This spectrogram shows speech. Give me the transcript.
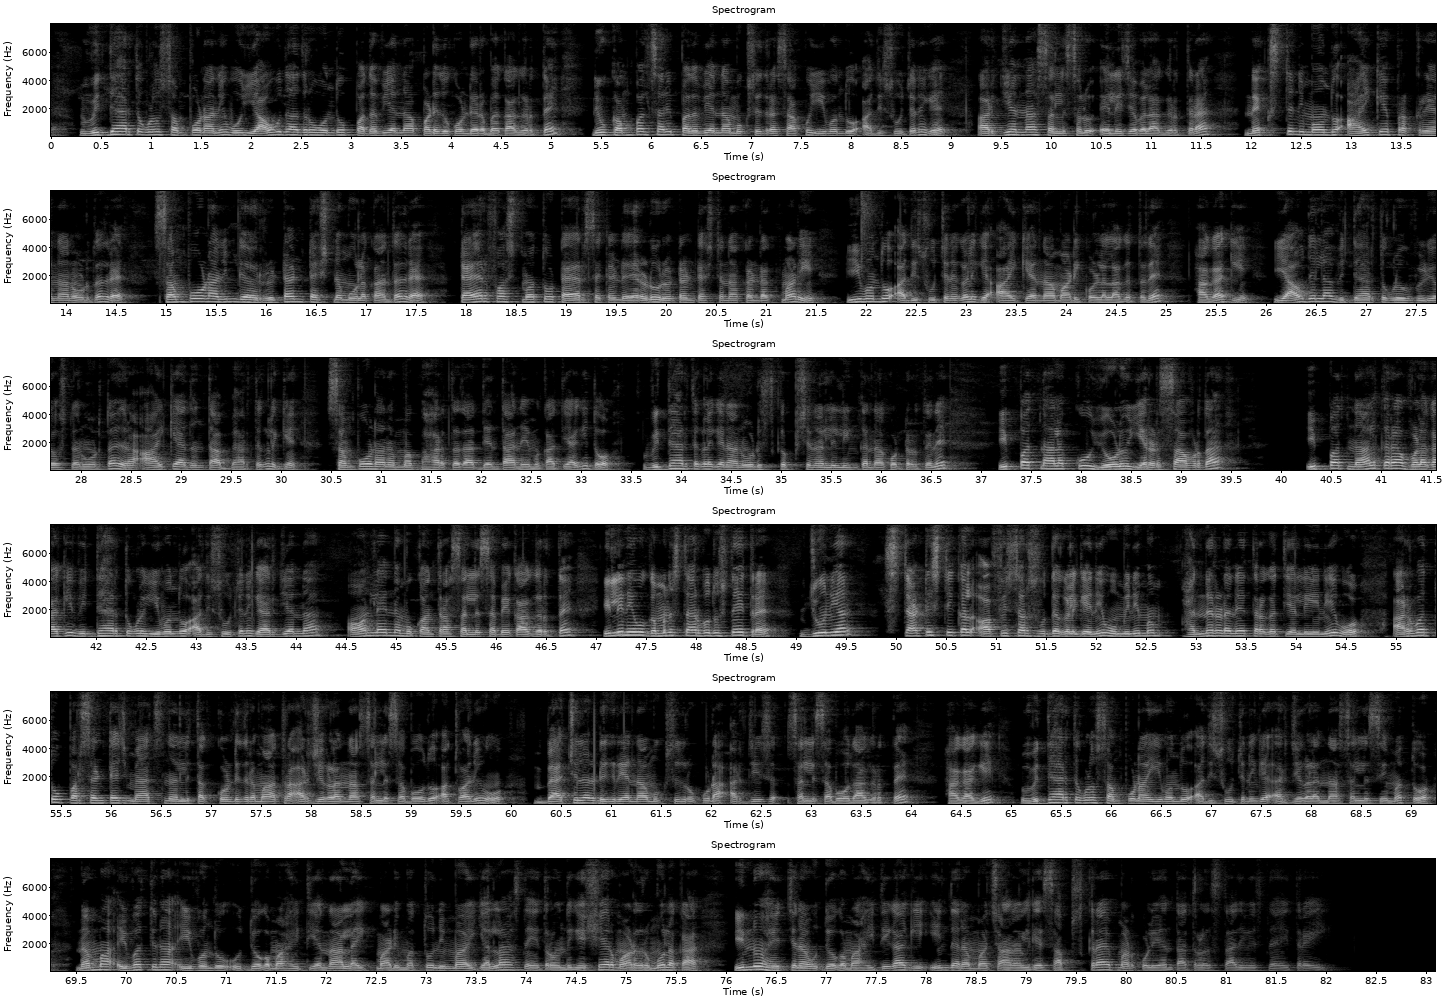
ವಿದ್ಯಾರ್ಥಿಗಳು ಸಂಪೂರ್ಣ ನೀವು ಯಾವುದಾದ್ರೂ ಒಂದು ಪದವಿಯನ್ನು ಪಡೆದುಕೊಂಡಿರಬೇಕಾಗಿರುತ್ತೆ. ನೀವು ಕಂಪಲ್ಸರಿ ಪದವಿಯನ್ನು ಮುಗಿಸಿದ್ರೆ ಸಾಕು. ಈ ಒಂದು ಅಧಿಸೂಚನೆಗೆ ಅರ್ಜಿಯನ್ನು ಸಲ್ಲಿಸಲು ಎಲಿಜಿಬಲ್ ಆಗಿರ್ತಾರೆ. ನೆಕ್ಸ್ಟ್ ನಿಮ್ಮ ಒಂದು ಆಯ್ಕೆ ಪ್ರಕ್ರಿಯೆಯನ್ನು ನೋಡಿದ್ರೆ ಸಂಪೂರ್ಣ ನಿಮಗೆ ರಿಟರ್ನ್ ಟೆಸ್ಟ್ನ ಮೂಲಕ ಅಂತಂದರೆ ಟೈರ್ ಫಸ್ಟ್ ಮತ್ತು ಟೈರ್ ಸೆಕೆಂಡ್ ಎರಡು ರಿಟರ್ನ್ ಟೆಸ್ಟನ್ನು ಕಂಡಕ್ಟ್ ಮಾಡಿ ಈ ಒಂದು ಅಧಿಸೂಚನೆಗಳಿಗೆ ಆಯ್ಕೆಯನ್ನು ಮಾಡಿಕೊಳ್ಳಲಾಗುತ್ತದೆ. ಹಾಗಾಗಿ ಯಾವುದೆಲ್ಲ ವಿದ್ಯಾರ್ಥಿಗಳು ವಿಡಿಯೋಸ್ನ ನೋಡ್ತಾ ಇದ್ರೆ ಆಯ್ಕೆಯಾದಂಥ ಅಭ್ಯರ್ಥಿಗಳಿಗೆ ಸಂಪೂರ್ಣ ನಮ್ಮ ಭಾರತದಾದ್ಯಂತ ನೇಮಕಾತಿಯಾಗಿದ್ದು, ವಿದ್ಯಾರ್ಥಿಗಳಿಗೆ ನಾನು ಡಿಸ್ಕ್ರಿಪ್ಷನಲ್ಲಿ ಲಿಂಕನ್ನು ಕೊಟ್ಟಿರ್ತೇನೆ. ಇಪ್ಪತ್ನಾಲ್ಕು ಏಳು ಎರಡು ಸಾವಿರದ ಇಪ್ಪತ್ನಾಲ್ಕರ ಒಳಗಾಗಿ ವಿದ್ಯಾರ್ಥಿಗಳು ಈ ಒಂದು ಅಧಿಸೂಚನೆಗೆ ಅರ್ಜಿಯನ್ನು ಆನ್ಲೈನ್ನ ಮುಖಾಂತರ ಸಲ್ಲಿಸಬೇಕಾಗಿರುತ್ತೆ. ಇಲ್ಲಿ ನೀವು ಗಮನಿಸ್ತಾ ಇರ್ಬೋದು ಸ್ನೇಹಿತರೆ, ಜೂನಿಯರ್ ಸ್ಟ್ಯಾಟಿಸ್ಟಿಕಲ್ ಆಫೀಸರ್ಸ್ ಹುದ್ದೆಗಳಿಗೆ ನೀವು ಮಿನಿಮಮ್ ಹನ್ನೆರಡನೇ ತರಗತಿಯಲ್ಲಿ ನೀವು ಅರವತ್ತು ಪರ್ಸೆಂಟೇಜ್ ಮ್ಯಾಥ್ಸ್ನಲ್ಲಿ ತಕ್ಕೊಂಡಿದ್ರೆ ಮಾತ್ರ ಅರ್ಜಿಗಳನ್ನು ಸಲ್ಲಿಸಬಹುದು ಅಥವಾ ನೀವು ಬ್ಯಾಚುಲರ್ ಡಿಗ್ರಿಯನ್ನು ಮುಗಿಸಿದ್ರೂ ಕೂಡ ಅರ್ಜಿ ಸಲ್ಲಿಸಬಹುದಾಗಿರುತ್ತೆ. ಹಾಗಾಗಿ ವಿದ್ಯಾರ್ಥಿಗಳು ಸಂಪೂರ್ಣ ಈ ಒಂದು ಅಧಿಸೂಚನೆಗೆ ಅರ್ಜಿಗಳನ್ನು ಸಲ್ಲಿಸಿ ಮತ್ತು ನಮ್ಮ ಇವತ್ತಿನ ಈ ಒಂದು ಉದ್ಯೋಗ ಮಾಹಿತಿಯನ್ನು ಲೈಕ್ ಮಾಡಿ ಮತ್ತು ನಿಮ್ಮ ಎಲ್ಲ ಸ್ನೇಹಿತರೊಂದಿಗೆ ಶೇರ್ ಮಾಡೋದ್ರ ಮೂಲಕ ಇನ್ನೂ ಹೆಚ್ಚಿನ ಉದ್ಯೋಗ ಮಾಹಿತಿಗಾಗಿ ಇಂದ ನಮ್ಮ ಚಾನಲ್ಗೆ ಸಬ್ಸ್ಕ್ರೈಬ್ ಮಾಡ್ಕೊಳ್ಳಿ ಅಂತ ತಿಳಿಸ್ತಾ ಇದ್ದೀವಿ ಸ್ನೇಹಿತರೆ.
